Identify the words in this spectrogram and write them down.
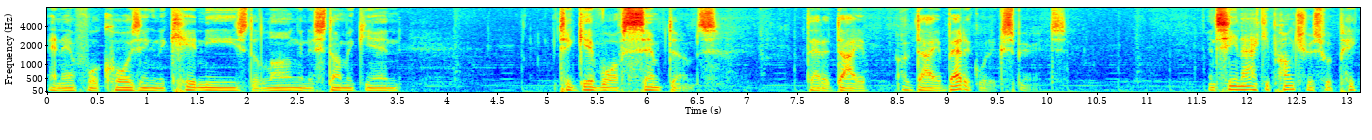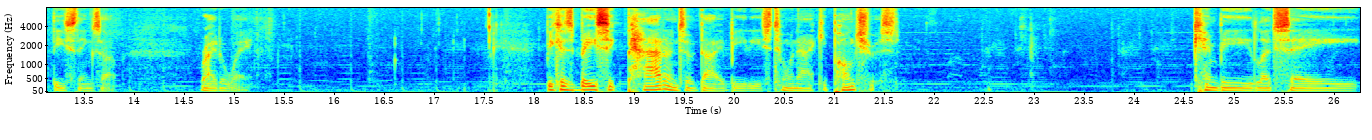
And therefore, causing the kidneys, the lung, and the stomach yin to give off symptoms that a, di- a diabetic would experience. And seeing an acupuncturist would pick these things up right away because basic patterns of diabetes to an acupuncturist can be, let's say,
